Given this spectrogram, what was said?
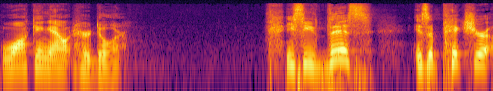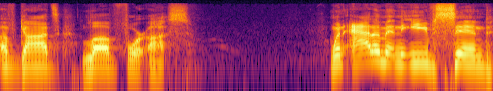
walking out her door. You see, this is a picture of God's love for us. When Adam and Eve sinned,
